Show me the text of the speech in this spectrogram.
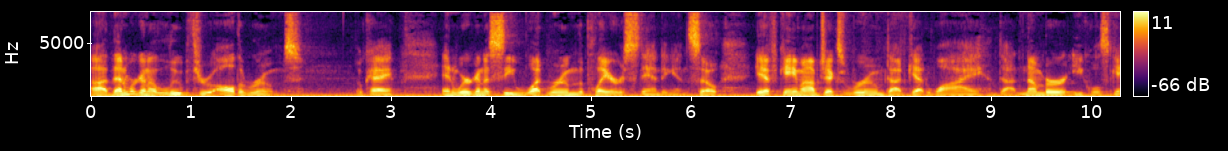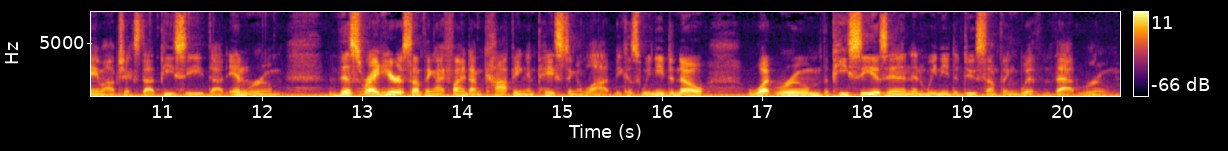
Uh, then we're going to loop through all the rooms, okay? And we're going to see what room the player is standing in. So if gameobjectsroom.getY.number equals gameobjects.pc.inroom, this right here is something I find I'm copying and pasting a lot because we need to know what room the PC is in and we need to do something with that room.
